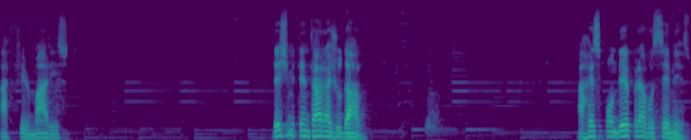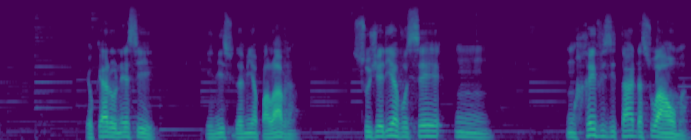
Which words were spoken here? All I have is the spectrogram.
afirmar isto? Deixe-me tentar ajudá-lo a responder para você mesmo. Eu quero, nesse início da minha palavra, sugerir a você um, um revisitar da sua alma.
